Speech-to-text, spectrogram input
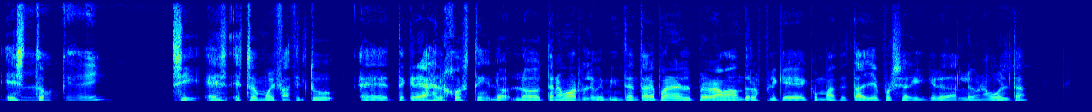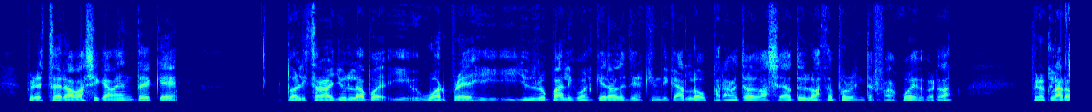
Esto, okay. sí, es, esto es muy fácil. Tú eh, te creas el hosting, lo, lo, tenemos, intentaré poner el programa donde lo expliqué con más detalle por si alguien quiere darle una vuelta. Pero esto era básicamente que tú al instalar Joomla, pues, y WordPress y, y Drupal y cualquiera, le tienes que indicar los parámetros de base de datos y lo haces por una interfaz web, ¿verdad? Pero claro,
